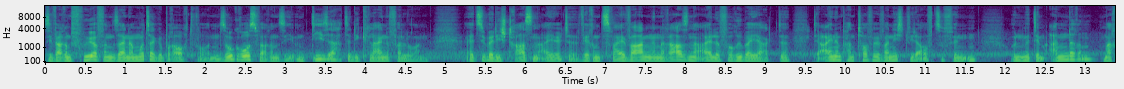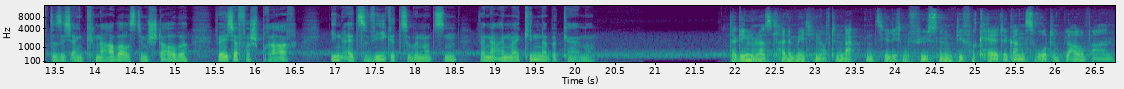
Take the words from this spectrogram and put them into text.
Sie waren früher von seiner Mutter gebraucht worden, so groß waren sie, und diese hatte die Kleine verloren, als sie über die Straßen eilte, während zwei Wagen in rasender Eile vorüberjagte, der eine Pantoffel war nicht wieder aufzufinden, und mit dem anderen machte sich ein Knabe aus dem Staube, welcher versprach, ihn als Wiege zu benutzen, wenn er einmal Kinder bekäme. Da ging nun das kleine Mädchen auf den nackten, zierlichen Füßen, die vor Kälte ganz rot und blau waren.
